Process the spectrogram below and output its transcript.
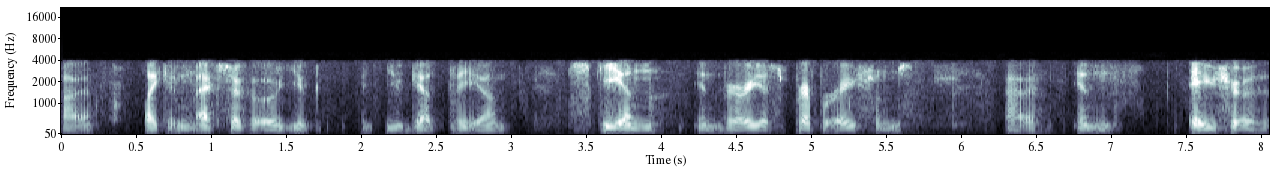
uh, like in Mexico, you you get the um, skin in various preparations. Uh, in Asia,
